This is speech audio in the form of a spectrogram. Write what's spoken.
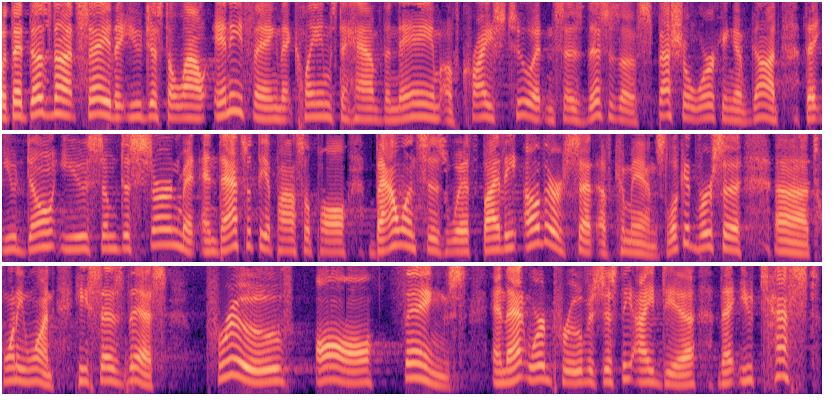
But that does not say that you just allow anything that claims to have the name of Christ to it and says this is a special working of God, that you don't use some discernment. And that's what the Apostle Paul balances with by the other set of commands. Look at verse uh, uh 21. He says this prove all things. And that word prove is just the idea that you test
